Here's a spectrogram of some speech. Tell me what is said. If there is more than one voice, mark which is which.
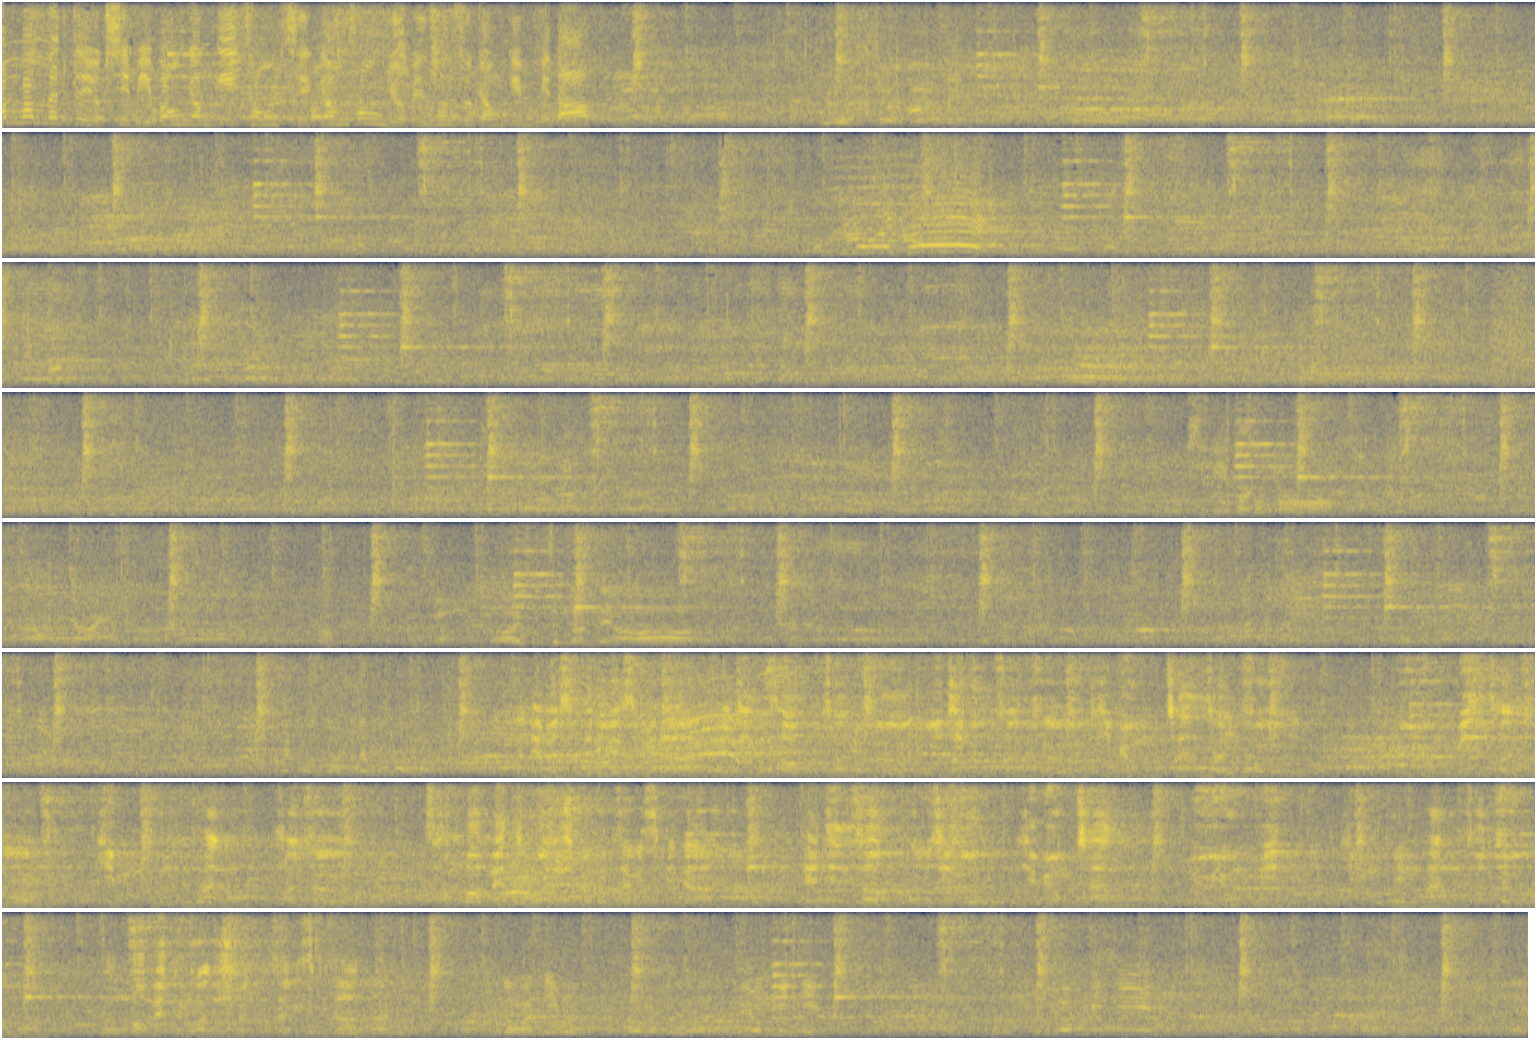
Speaker 1: 3번 매트 62번 경기 정지겸 성유빈 선수 경기입니다.
Speaker 2: 보고 주셔야 돼요. 아, 6점 났네. 아.
Speaker 3: 안내 말씀드리겠습니다. 배진석 선수, 이진욱 선수, 김용찬 선수, 유용민 선수, 김동환 선수 3번 매트로 와주시면 감사하겠습니다. 배진석, 이진욱, 김용찬, 유용민, 김동환 선수 3번 매트로 와주시면 감사하겠습니다.
Speaker 2: 김동환님, 유영민님. 유영민님.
